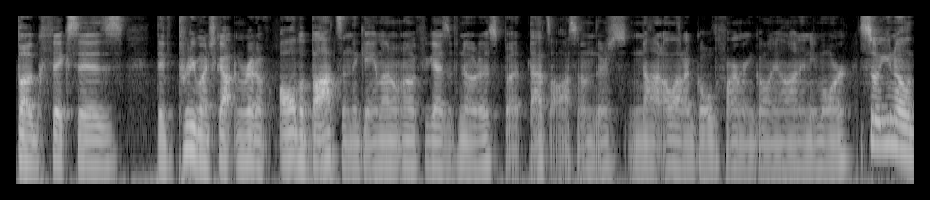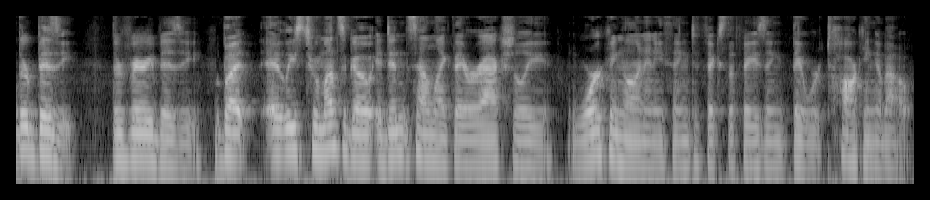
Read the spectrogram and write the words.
bug fixes, they've pretty much gotten rid of all the bots in the game. I don't know if you guys have noticed, but that's awesome. There's not a lot of gold farming going on anymore. So, you know, they're busy. They're very busy. But at least two months ago, it didn't sound like they were actually working on anything to fix the phasing. They were talking about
